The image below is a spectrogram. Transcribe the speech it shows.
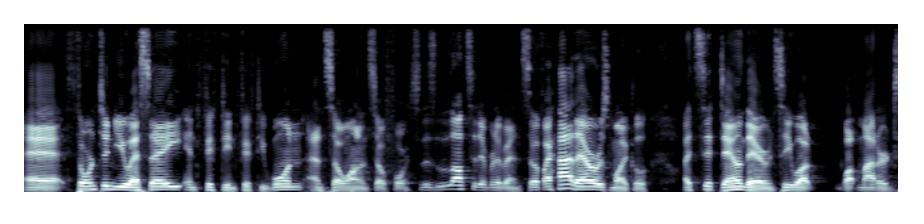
uh, Thornton, USA in 1551, and so on and so forth. So there's lots of different events. So if I had hours, Michael, I'd sit down there and see what, what mattered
